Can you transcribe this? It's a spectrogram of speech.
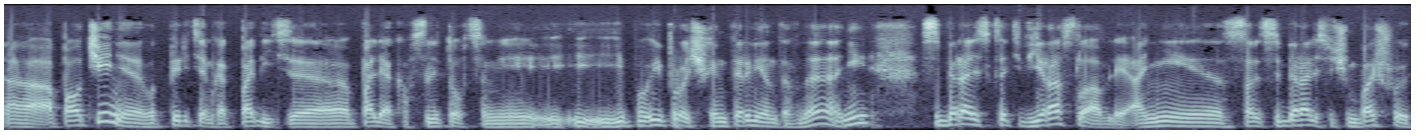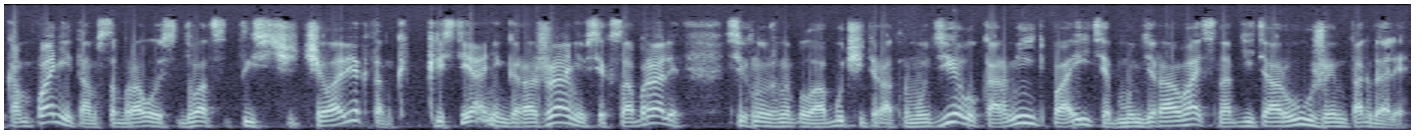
э, ополчение, вот перед тем, как побить э, поляков с литовцами и, и, и прочих интервентов, да, они собирались, кстати, в Ярославле. Они собирались очень большой компанией, там собралось 20 тысяч человек, там крестьяне, горожане, всех собрали, всех нужно было обучить ратному делу, кормить, поить, обмундировать, снабдить оружием и так далее.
